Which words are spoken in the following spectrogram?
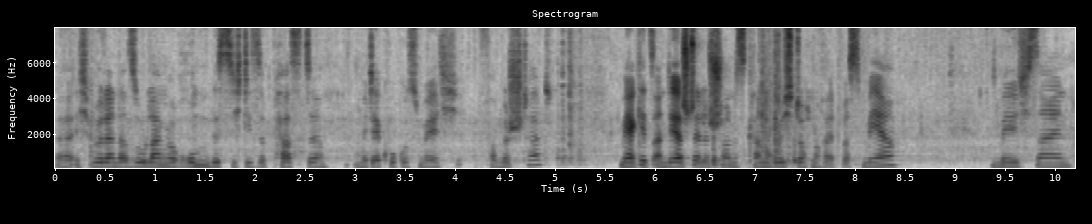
Äh, ich rühre dann da so lange rum, bis sich diese Paste mit der Kokosmilch vermischt hat. Merke jetzt an der Stelle schon, es kann ruhig doch noch etwas mehr Milch sein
